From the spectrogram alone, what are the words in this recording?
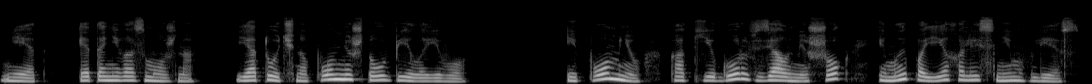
Нет, это невозможно. Я точно помню, что убила его. И помню, как Егор взял мешок, и мы поехали с ним в лес.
